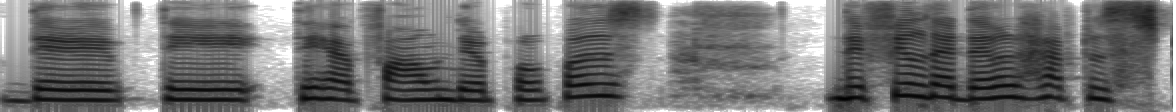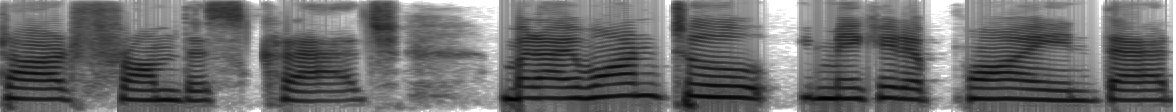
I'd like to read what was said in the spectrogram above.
they they they have found their purpose. They feel that they will have to start from the scratch. But i want to make it a point that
